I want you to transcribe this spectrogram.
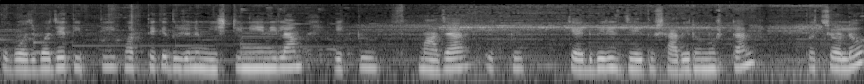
তো বজবজে তৃপ্তি ঘর থেকে দুজনে মিষ্টি নিয়ে নিলাম। একটু মাজা, একটু ক্যাডবেরিজ যেহেতু স্বাদের অনুষ্ঠান। তো চলো,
